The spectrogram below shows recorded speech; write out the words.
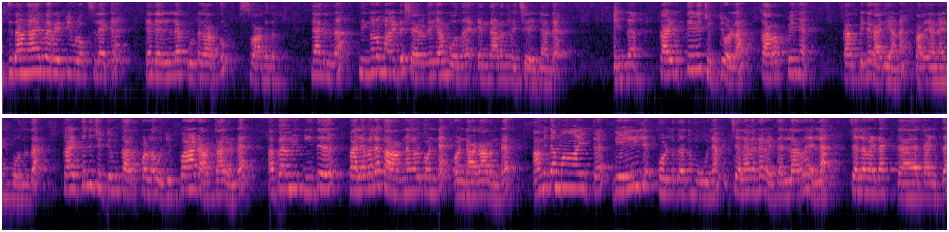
അജിത നായർ വെറൈറ്റി വ്ളോഗ്സിലേക്ക് എന്റെ എല്ലാ കൂട്ടുകാർക്കും സ്വാഗതം. ഞാൻ ഇന്ന് നിങ്ങളുമായിട്ട് ഷെയർ ചെയ്യാൻ പോകുന്നത് എന്താണെന്ന് വെച്ച് കഴിഞ്ഞാൽ ഇന്ന് കഴുത്തിന് ചുറ്റുമുള്ള കറുപ്പിന് കറുപ്പിന്റെ കാര്യമാണ് പറയാനായിട്ട് പോകുന്നത്. കഴുത്തിന് ചുറ്റും കറുപ്പുള്ള ഒരുപാട് ആൾക്കാരുണ്ട്. അപ്പം ഇത് പല പല കാരണങ്ങൾ കൊണ്ട് ഉണ്ടാകാറുണ്ട്. അമിതമായിട്ട് വെയിൽ കൊള്ളുന്നത് മൂലം ചിലവരുടെ കഴുത്ത് എല്ലാവരുടെ അല്ല ചിലവരുടെ കഴുത്ത്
